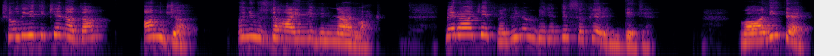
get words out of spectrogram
Çalıyı diken adam amca önümüzde hayırlı günler var. Merak etme günün birinde sökerim dedi. Vali de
